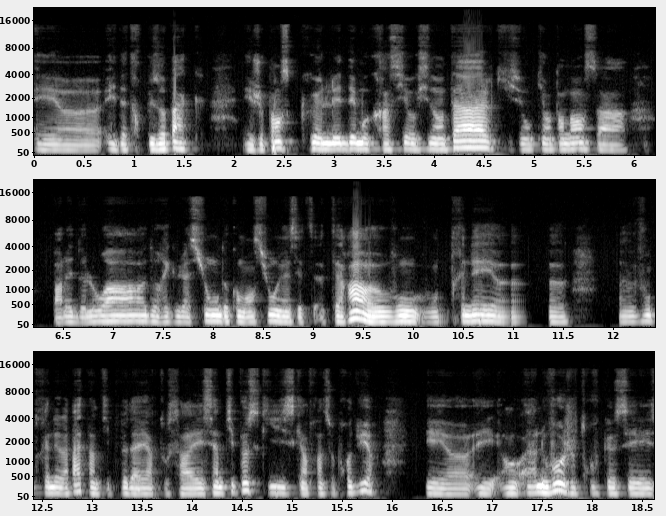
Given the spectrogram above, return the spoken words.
et, euh, et d'être plus opaques. Et je pense que les démocraties occidentales, qui, ont tendance à parler de lois, de régulations, de conventions, etc., euh, vont, vont traîner, euh, vont traîner la patte un petit peu derrière tout ça. Et c'est un petit peu ce qui, est en train de se produire. Et, euh, à nouveau, je trouve que c'est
